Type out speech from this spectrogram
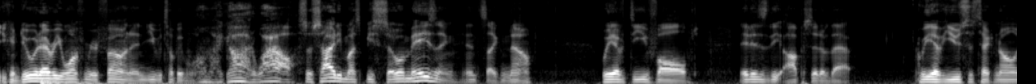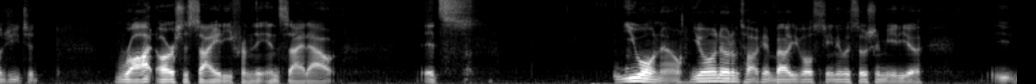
You can do whatever you want from your phone. And you would tell people oh my god wow society must be so amazing. And it's like no. We have devolved. It is the opposite of that. We have used this technology to rot our society from the inside out. It's you all know. You all know what I'm talking about. You've all seen it with social media. You,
